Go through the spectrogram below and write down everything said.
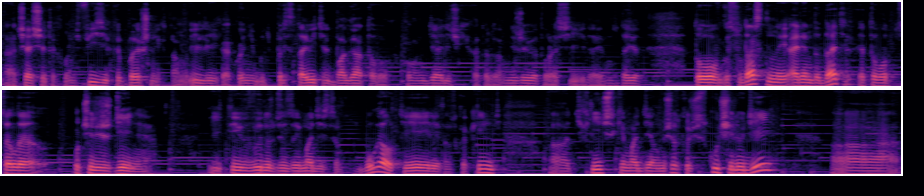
а чаще это какой-нибудь физик, ИПшник там, или какой-нибудь представитель богатого какого-нибудь дядечки, который там, не живет в России, да, он сдает, то в государственный арендодатель это вот целое учреждение. И ты вынужден взаимодействовать с бухгалтерией, там, с каким-нибудь а, техническим отделом, еще короче, с кучей людей. А,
